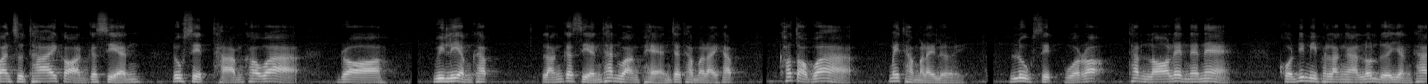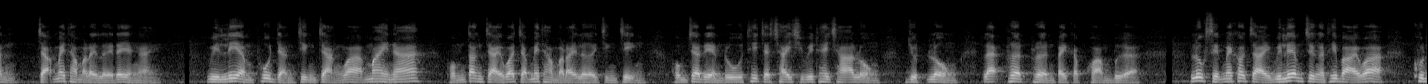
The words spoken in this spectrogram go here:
วันสุดท้ายก่อนเกษียณ ลูกศิษย์ถามเขาว่ารอวิลเลียมครับ หลังเกษียณท่านวางแผนจะทำอะไรครับ เขาตอบว่าไม่ทำอะไรเลย ลูกศิษย์หัวเราะท่านล้อเล่นแน่ ๆ คนที่มีพลังงานล้นเหลืออย่างท่านจะไม่ทำอะไรเลยได้ยังไง วิลเลียมพูดอย่างจริงจังว่าไม่นะ ผมตั้งใจว่าจะไม่ทำอะไรเลยจริง ๆ ผมจะเรียนรู้ที่จะใช้ชีวิตให้ช้าลง หยุดลง และเพลิดเพลินไปกับความเบื่อ ลูกศิษย์ไม่เข้าใจวิลเลียมจึงอธิบายว่า คุณ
